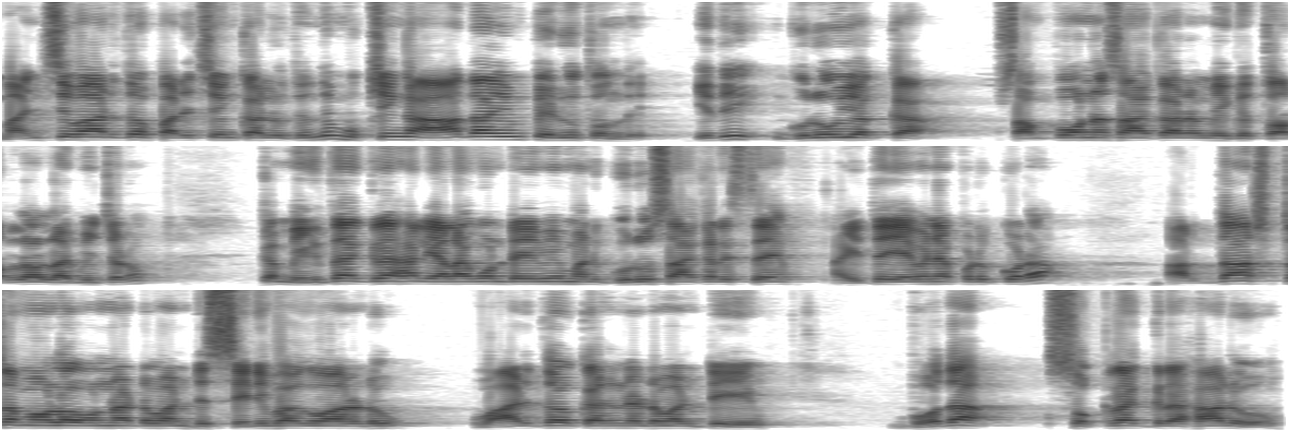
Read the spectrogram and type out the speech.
మంచివారితో పరిచయం కలుగుతుంది. ముఖ్యంగా ఆదాయం పెరుగుతుంది. ఇది గురువు యొక్క సంపూర్ణ సహకారం మీకు త్వరలో లభించడం. ఇంకా మిగతా గ్రహాలు ఎలాగుంటాయి మన గురువు సహకరిస్తే. అయితే ఏమైనప్పటికి కూడా అర్ధాష్టమంలో ఉన్నటువంటి శని భగవానుడు వారితో కలిగినటువంటి బుధ శుక్రగ్రహాలు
